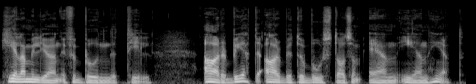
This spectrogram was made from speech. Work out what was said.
hela miljön är förbundet till arbete, arbete och bostad som en enhet.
